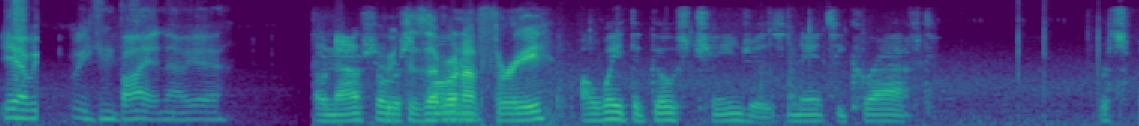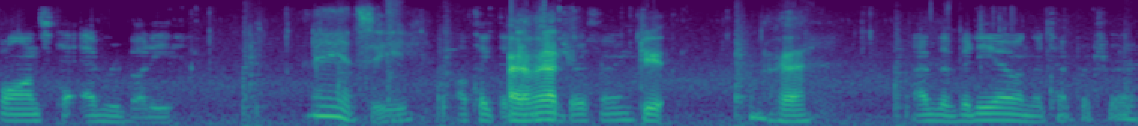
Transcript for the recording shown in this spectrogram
Yeah, we we can buy it now. Yeah. Oh, now she'll Wait, does everyone have three? Oh wait, the ghost changes. Nancy Kraft responds to everybody. Nancy. I'll take the Alright, I'm gonna- temperature thing. Okay. I have the video and the temperature.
